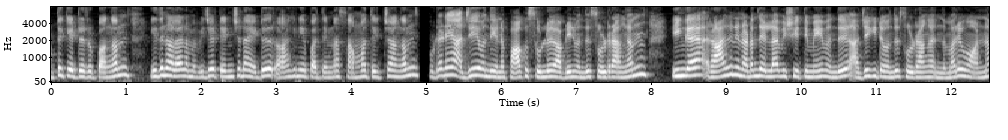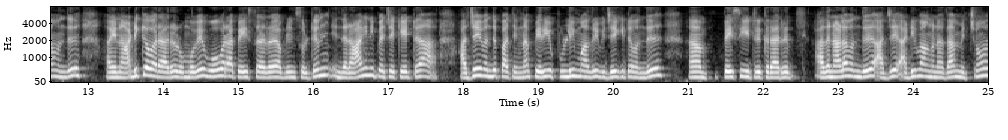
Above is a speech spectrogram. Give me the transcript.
ஒட்டு கேட்டுருப்பாங்க இருப்பாங்க இதனால நம்ம விஜய் டென்ஷன் ஆகிட்டு ராகினியை பார்த்தீங்கன்னா செம்ம திச்சாங்க உடனே அஜய் வந்து என்னை பார்க்க சொல்லு அப்படின்னு வந்து சொல்கிறாங்க இங்கே ராகினி நடந்த எல்லா விஷயத்தையுமே வந்து அஜய்கிட்ட வந்து சொல்கிறாங்க இந்த மாதிரி உன் அண்ணன் வந்து என்னை அடிக்க வராரு ரொம்பவே ஓவராக பேசுகிறாரு அப்படின்னு சொல்லிட்டு இந்த ராகினி பேச்சை கேட்டு அஜய் வந்து பார்த்திங்கன்னா பெரிய புள்ளி மாதிரி விஜய்கிட்ட வந்து பேசிகிட்டு இருக்கிறாரு. அதனால் வந்து அஜய் அடி வாங்கினதான் மிச்சம்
